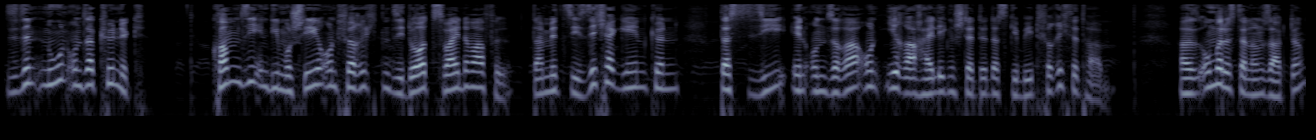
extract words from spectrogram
Sie sind nun unser König. Kommen Sie in die Moschee und verrichten Sie dort zwei Nawafel, damit Sie sicher gehen können, dass Sie in unserer und Ihrer heiligen Stätte das Gebet verrichtet haben. Hazrat Umar sagte,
